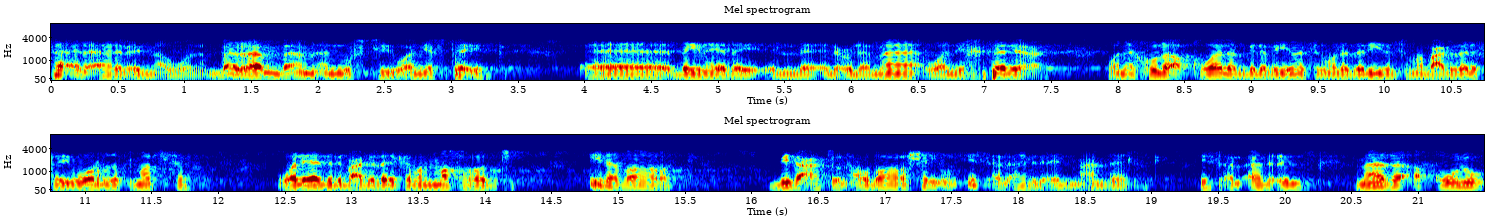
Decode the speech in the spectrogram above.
سأل أهل العلم أولا. بل بقى من أن يفتي وأن يفتئت بين يدي العلماء وأن يخترع وأن يقول أقوالا بلا بينة ولا دليل ثم بعد ذلك يورط نفسه ولا يدري بعد ذلك من مخرج إذا ظهرت بدعة أو ظهر شيء اسأل أهل العلم عن ذلك. اسأل أهل العلم ماذا أقول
